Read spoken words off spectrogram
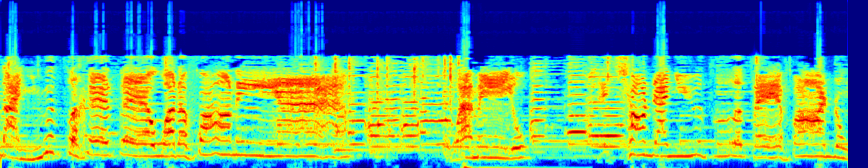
那女子还在我的房内，我没有强占女子在房中，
